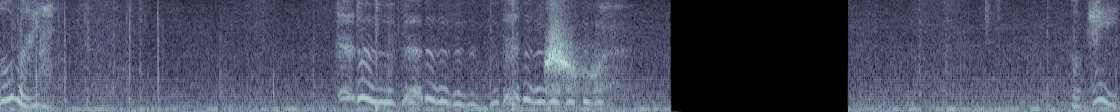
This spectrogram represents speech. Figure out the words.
All right. Okay.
